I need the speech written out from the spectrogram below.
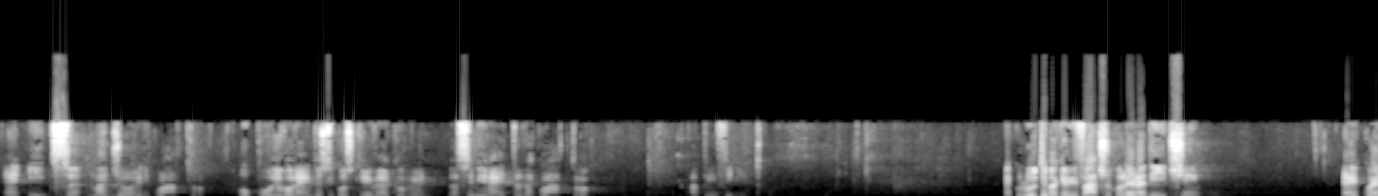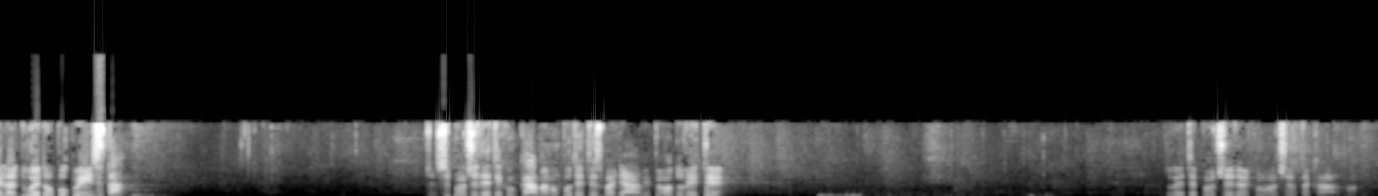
è x maggiore di 4. Oppure volendo si può scrivere come la semiretta da 4 a più infinito. Ecco, l'ultima che vi faccio con le radici è quella 2 dopo questa. Cioè, se procedete con calma non potete sbagliarvi, però dovete, dovete procedere con una certa calma.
